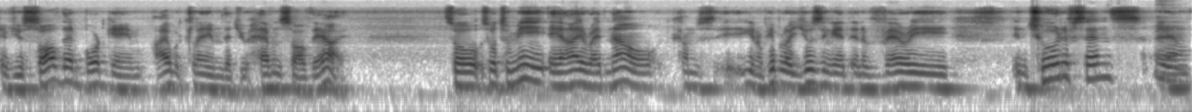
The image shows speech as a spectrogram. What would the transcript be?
If you solve that board game, I would claim that you haven't solved AI. So, so to me, AI right now comes, you know, people are using it in a very intuitive sense, Yeah. and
